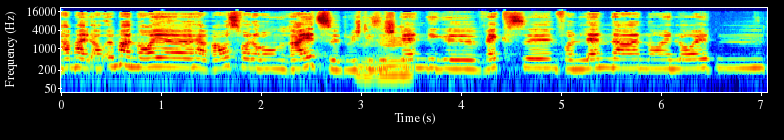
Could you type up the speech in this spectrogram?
haben halt auch immer neue Herausforderungen, Reize durch dieses Mhm. ständige Wechseln von Ländern, neuen Leuten.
